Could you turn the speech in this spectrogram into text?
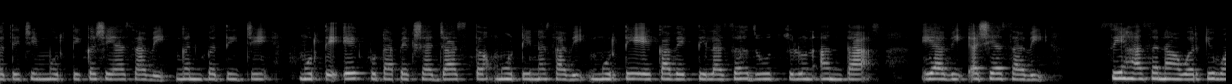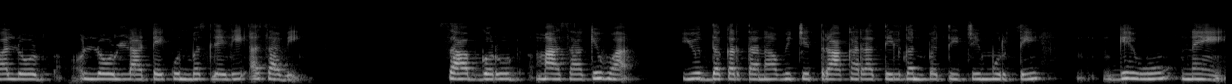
गणपतीची मूर्ती कशी असावी? गणपतीची मूर्ती एक फुटापेक्षा जास्त मोठी नसावी. मूर्ती एका व्यक्तीला सहज उचलून आणता यावी अशी असावी. सिंहासनावर किंवा लोड लोडला टेकून बसलेली असावी. साप गरुड मासा किंवा युद्ध करताना विचित्र आकारातील गणपतीची मूर्ती घेऊ नये.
